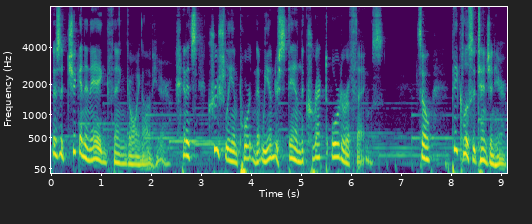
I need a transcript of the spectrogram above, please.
There's a chicken and egg thing going on here, and it's crucially important that we understand the correct order of things. So, pay close attention here,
